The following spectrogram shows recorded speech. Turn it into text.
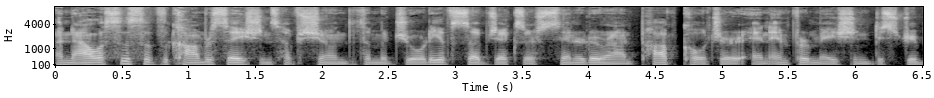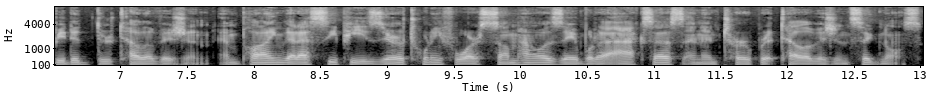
Analysis of the conversations have shown that the majority of subjects are centered around pop culture and information distributed through television, implying that SCP 024 somehow is able to access and interpret television signals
